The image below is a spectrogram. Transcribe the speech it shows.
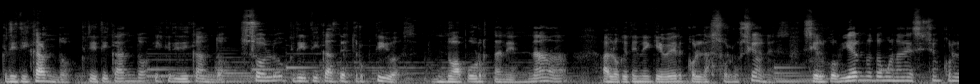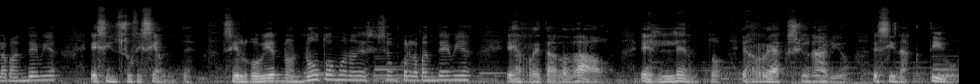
criticando, criticando y criticando. Solo críticas destructivas. No aportan en nada a lo que tiene que ver con las soluciones. Si el gobierno toma una decisión con la pandemia, es insuficiente. Si el gobierno no toma una decisión con la pandemia, es retardado, es lento, es reaccionario, es inactivo.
